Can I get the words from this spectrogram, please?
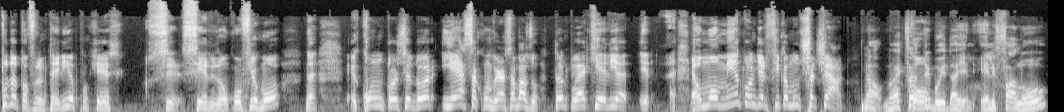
tudo eu tô falando teria, porque se, se ele não confirmou, né, é com um torcedor, e essa conversa vazou. Tanto é que ele, ele- é o momento onde ele fica muito chateado. Não, não é que foi Com- atribuído a ele. Ele falou,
